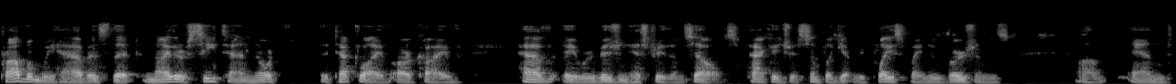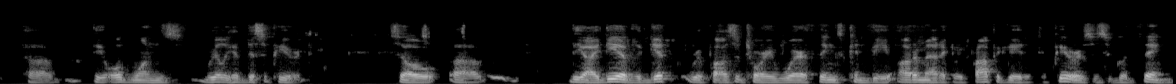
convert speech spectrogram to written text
problem we have is that neither CTAN nor the TeX Live archive have a revision history themselves. Packages simply get replaced by new versions um, and uh, the old ones really have disappeared. So uh, the idea of the Git repository where things can be automatically propagated to peers is a good thing.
